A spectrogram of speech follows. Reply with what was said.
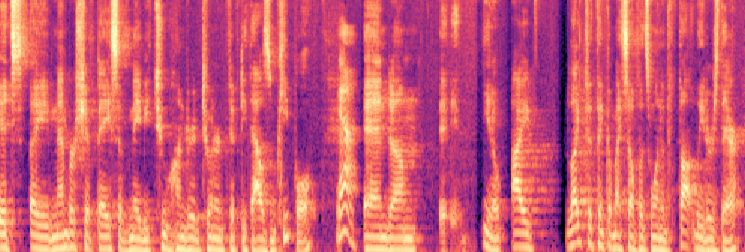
it's a membership base of maybe 200, 250,000 people. Yeah. And, um, it, you know, I like to think of myself as one of the thought leaders there.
